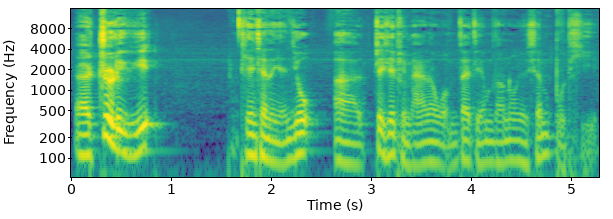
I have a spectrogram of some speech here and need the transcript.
呃，致力于。天线的研究，呃，这些品牌呢，我们在节目当中就先不提。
